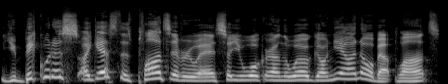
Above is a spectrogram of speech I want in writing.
ubiquitous, I guess. There's plants everywhere. So you walk around the world going, yeah, I know about plants.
